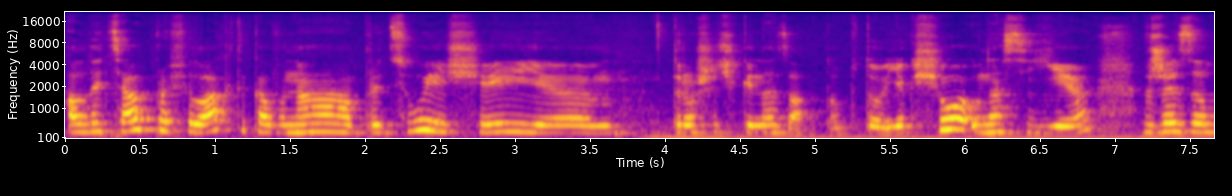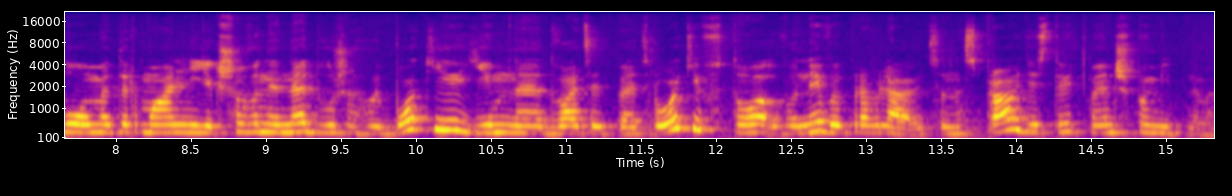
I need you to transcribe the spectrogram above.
але ця профілактика вона працює ще й. Трошечки назад. Тобто, якщо у нас є вже заломи дермальні, якщо вони не дуже глибокі, їм не 25 років, то вони виправляються. Насправді стають менш помітними.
